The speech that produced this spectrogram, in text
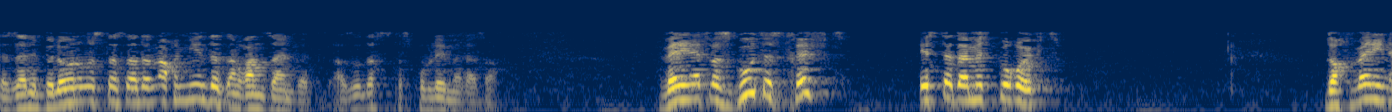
Seine Belohnung ist, dass er dann auch im Jenseits am Rand sein wird. Also das ist das Problem mit der Sache. Wenn ihn etwas Gutes trifft, ist er damit beruhigt. Doch wenn ihn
